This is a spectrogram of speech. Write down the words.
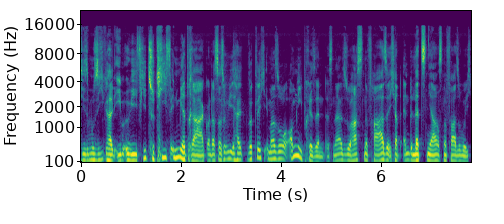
diese Musik halt eben irgendwie viel zu tief in mir trage und dass das irgendwie halt wirklich immer so omnipräsent ist. Ne? Also du hast eine Phase, ich hatte Ende letzten Jahres eine Phase, wo ich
